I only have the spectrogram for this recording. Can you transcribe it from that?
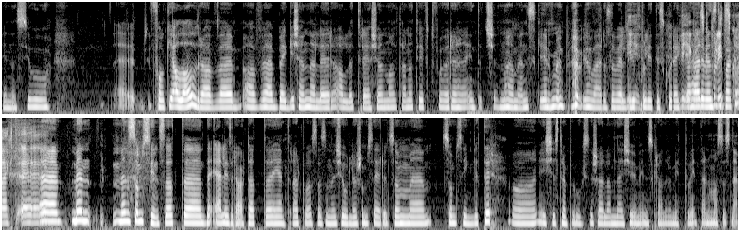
finnes jo folk i alle aldre av, eh, av begge kjønn, eller alle tre kjønn alternativt for uh, intetkjønna mennesker. Vi prøver å være så veldig politisk korrekte er her i Venstrepartiet. korrekt. Eh, Eh, men, men som syns at uh, det er litt rart at uh, jenter har på seg sånne kjoler som ser ut som, uh, som singleter, og ikke strømpebukser selv om det er 20 minusgrader og midt på vinteren og masse snø.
